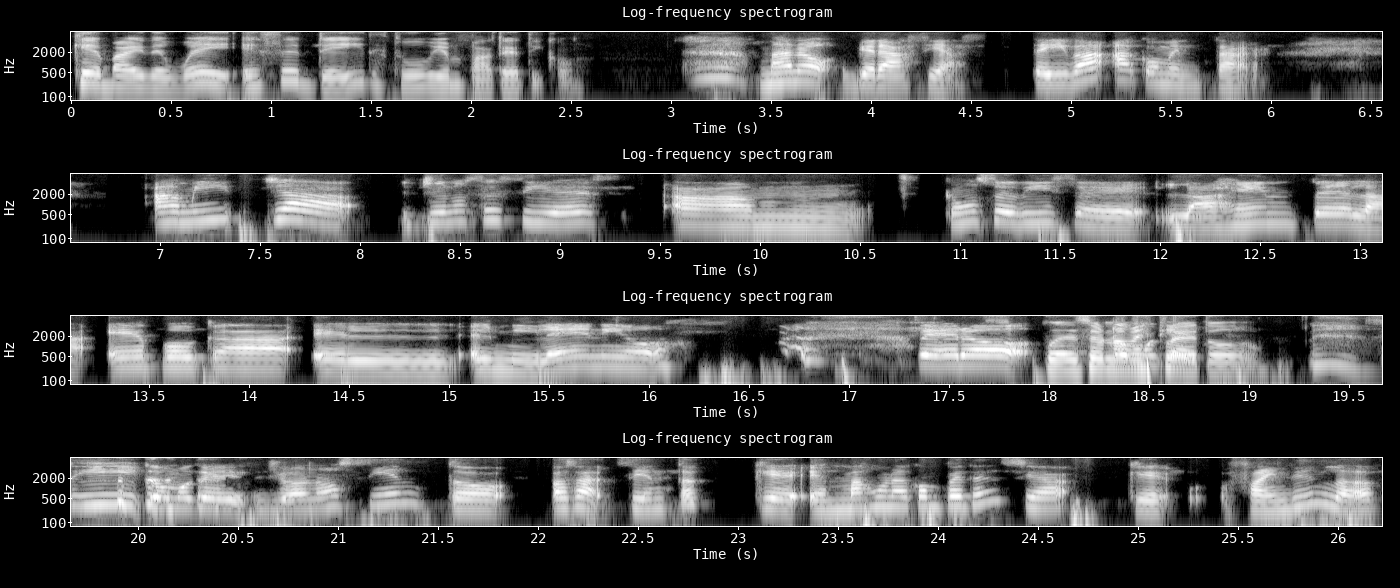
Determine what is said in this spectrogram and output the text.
Que, by the way, ese date estuvo bien patético. Mano, gracias. Te iba a comentar. A mí ya yo no sé si es, ¿cómo se dice? La gente, la época, el, milenio, pero... Puede ser una mezcla de todo. Sí, como que yo no siento, o sea, siento que es más una competencia que Finding Love.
